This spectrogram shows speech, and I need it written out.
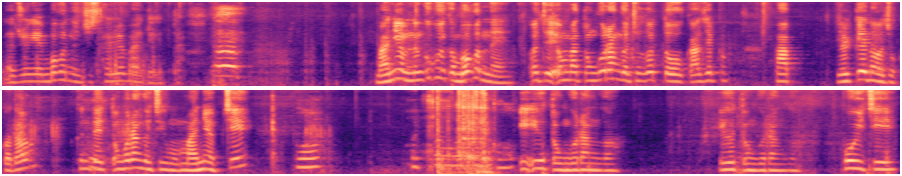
나중에 먹었는지 살려봐야 되겠다. 응. 많이 없는 거 보니까 먹었네. 어제 엄마 동그란 거 저것도 까지 밥, 밥 10개 넣어줬거든. 근데 동그란 거 지금 많이 없지? 뭐? 어떤 거라고? 이, 이거 동그란 거. 이거 동그란 거. 보이지?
